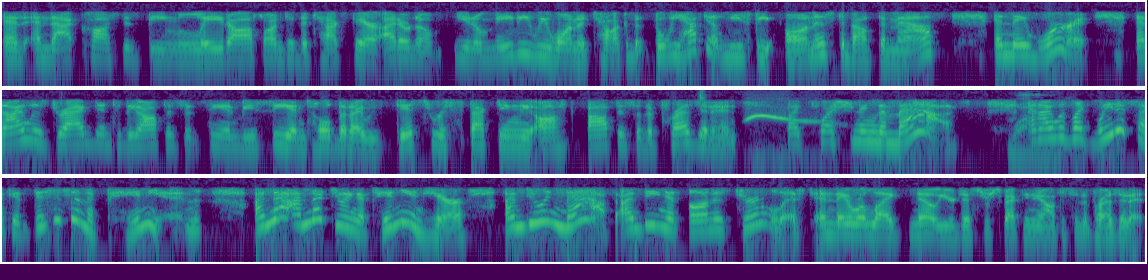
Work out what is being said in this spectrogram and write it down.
and and that cost is being laid off onto the taxpayer. I don't know. You know, maybe we want to talk about but we have to at least be honest about the math, and they weren't. And I was dragged into the office at CNBC and told that I was disrespecting the office of the president by questioning the math. Wow. And I was like, wait a second, this is an opinion. I'm not I'm not doing opinion here. I'm doing math. I'm being an honest journalist. And they were like, no, you're disrespecting the office of the president.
